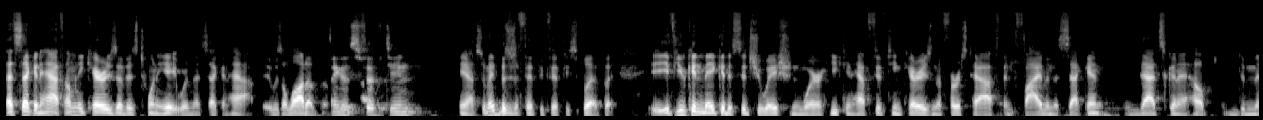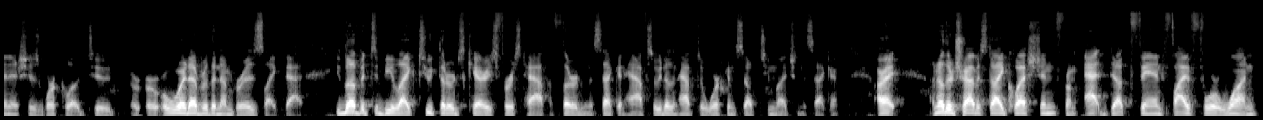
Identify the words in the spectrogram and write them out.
that second half, how many carries of his 28 were in that second half? It was a lot of them. I think it was 15. Yeah, so maybe it's a 50 50 split. But if you can make it a situation where he can have 15 carries in the first half and five in the second, that's going to help diminish his workload too, or, or, or, whatever the number is like that. You'd love it to be like two thirds carries first half, a third in the second half, so he doesn't have to work himself too much in the second. All right, another Travis Dye question from at Duck Fan 541.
